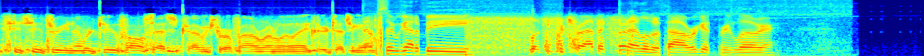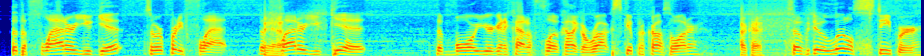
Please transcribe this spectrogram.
Alex 623, number 2, follow Cessna traffic, short final, runway 18 clear touching and go. So we got to be. Looking for traffic. We're gonna add a little bit of power. We're getting pretty low here. So the flatter you get, so we're pretty flat. The Yeah. flatter you get, the more you're gonna kind of float, kind of like a rock skipping across the water. Okay. So if we do a little steeper,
